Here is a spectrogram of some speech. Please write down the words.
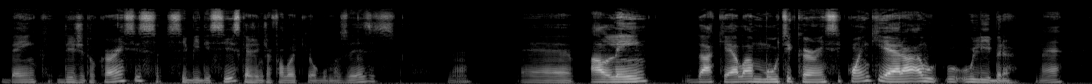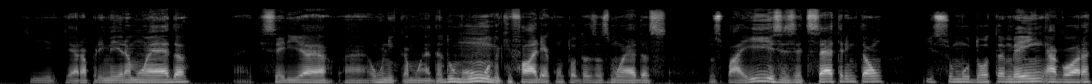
Bank Digital Currencies, CBDCs, que a gente já falou aqui algumas vezes, né? É, além daquela multi-currency coin que era o, o, o Libra, né? que, que, era a primeira moeda, é, que seria é, a única moeda do mundo, que falaria com todas as moedas dos países, etc. Então, isso mudou também. Agora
